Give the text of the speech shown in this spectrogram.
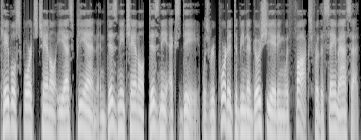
cable sports channel ESPN and Disney Channel, Disney XD was reported to be negotiating with Fox for the same assets.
